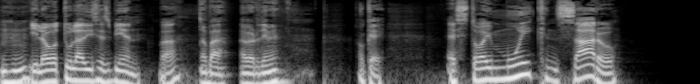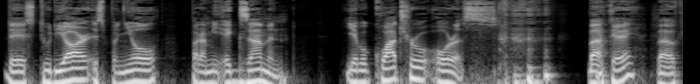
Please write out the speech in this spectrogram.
y luego tú la dices bien, ¿va? Va, a ver, dime. Ok. Estoy muy cansado de estudiar español para mi examen. Llevo cuatro horas. Va, ¿Ok? va, ok.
